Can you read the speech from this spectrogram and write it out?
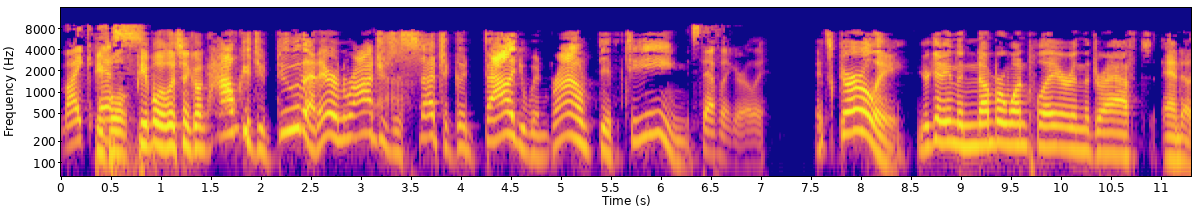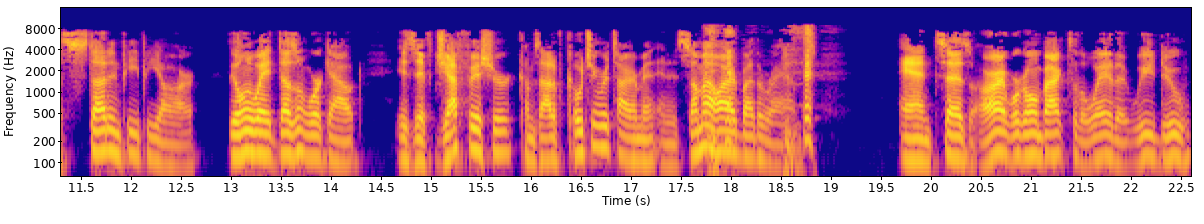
Mike People, S. people are listening going, how could you do that? Aaron Rodgers is such a good value in round 15. It's definitely Gurley. It's Gurley. You're getting the number one player in the draft and a stud in PPR. The only way it doesn't work out is if Jeff Fisher comes out of coaching retirement and is somehow hired by the Rams and says, all right, we're going back to the way that we do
